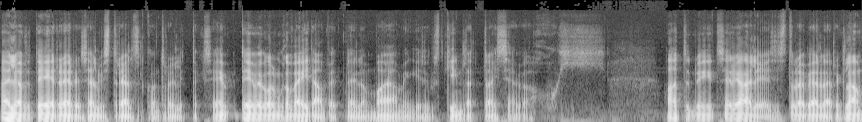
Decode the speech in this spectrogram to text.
välja arvatud ERR, seal vist reaalselt kontrollitakse, TV3 ka väidab, et neil on vaja mingisugust kindlat asja, aga hui. Vaatad mingit seriaali ja siis tuleb jälle reklaam.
